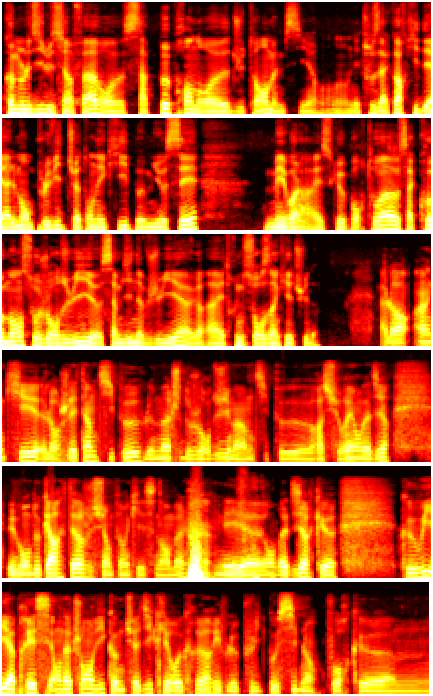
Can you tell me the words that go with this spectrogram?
comme le dit Lucien Favre, euh, ça peut prendre euh, du temps, même si on est tous d'accord qu'idéalement, plus vite tu as ton équipe, mieux c'est. Mais voilà, est-ce que pour toi, ça commence aujourd'hui, euh, samedi 9 juillet, à, être une source d'inquiétude? Alors inquiet, alors je l'étais un petit peu, le match d'aujourd'hui m'a un petit peu rassuré on va dire, mais bon de caractère je suis un peu inquiet, c'est normal, mais on va dire que que oui, après, on a toujours envie, comme tu as dit, que les recrues arrivent le plus vite possible hein, pour que, euh,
